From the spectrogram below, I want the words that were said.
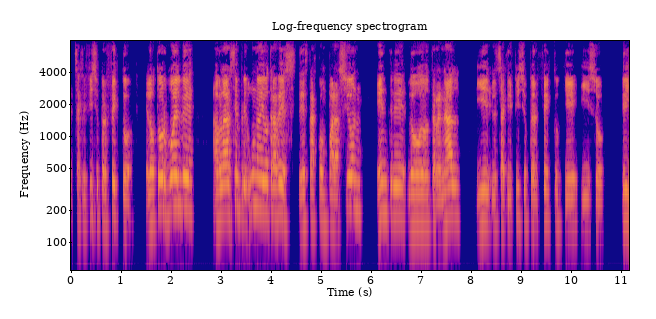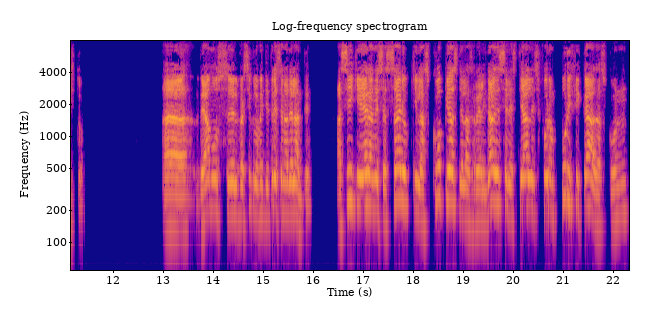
el sacrificio perfecto, el autor vuelve a hablar siempre una y otra vez de esta comparación entre lo terrenal y el sacrificio perfecto que hizo Cristo. Ah, veamos el versículo 23 en adelante. Así que era necesario que las copias de las realidades celestiales fueran purificadas con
